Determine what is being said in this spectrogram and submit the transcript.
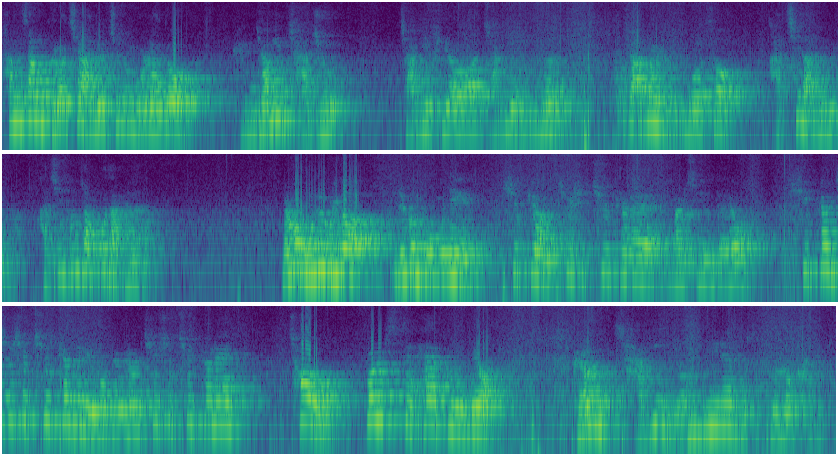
항상 그렇지 않을지는 몰라도 굉장히 자주 자기 비하와 자기 연민은 짝을 이루어서 같이 다닙니다. 같이 손잡고 다녀요. 여러분 오늘 우리가 읽은 본문이 시편 77편의 말씀인데요. 시편 77편을 읽어보면 77편의 처음 first half는요. 그런 자기 연민의 모습들로 가득해요.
